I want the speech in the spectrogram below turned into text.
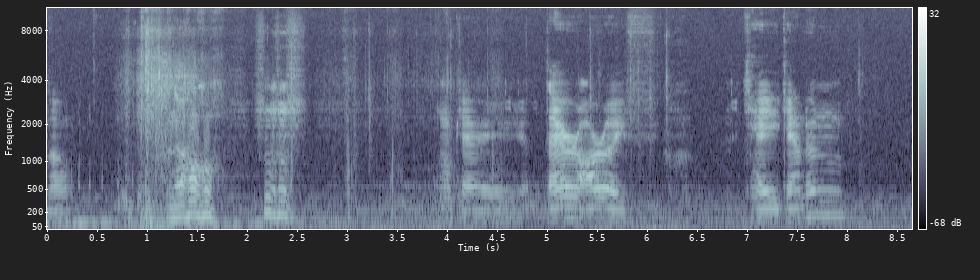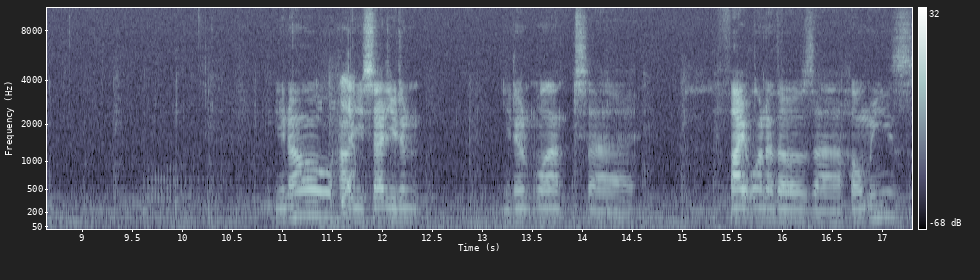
no. No. okay, there are a. F- okay, Camden. You know how Yeah. you said you didn't, you didn't want uh, fight one of those uh, homies.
